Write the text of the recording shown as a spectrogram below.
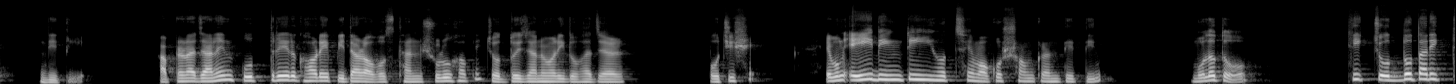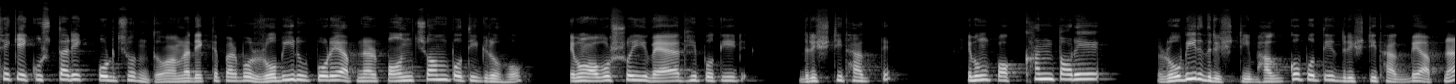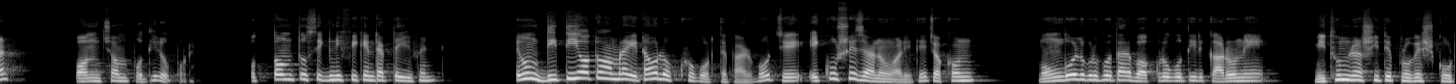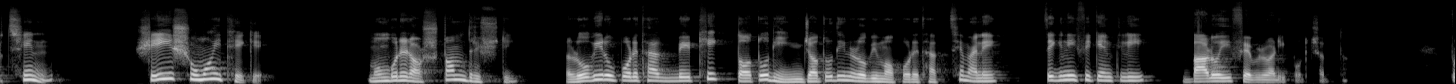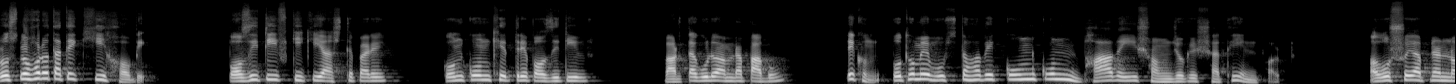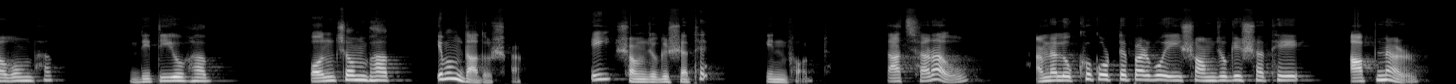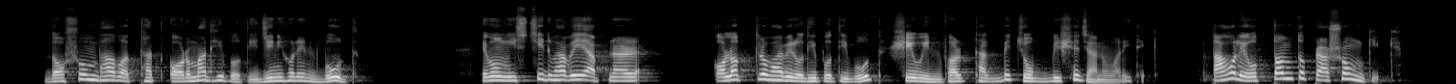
দ্বিতীয়। আপনারা জানেন পুত্রের ঘরে পিতার অবস্থান শুরু হবে চোদ্দই জানুয়ারি দু হাজার পঁচিশে। এবং এই দিনটিই হচ্ছে মকর সংক্রান্তির দিন। মূলত ঠিক চোদ্দ তারিখ থেকে একুশ তারিখ পর্যন্ত আমরা দেখতে পারব রবির উপরে আপনার পঞ্চম প্রতিগ্রহ এবং অবশ্যই ব্যয়াধিপতির দৃষ্টি থাকবে এবং পক্ষান্তরে রবির দৃষ্টি, ভাগ্যপতির দৃষ্টি থাকবে আপনার পঞ্চম পতির ওপরে। অত্যন্ত সিগনিফিকেন্ট একটা ইভেন্ট এবং দ্বিতীয়ত আমরা এটাও লক্ষ্য করতে পারব যে একুশে জানুয়ারিতে যখন মঙ্গল গ্রহ তার বক্রগতির কারণে মিথুন রাশিতে প্রবেশ করছেন, সেই সময় থেকে মঙ্গলের অষ্টম দৃষ্টি রবির উপরে থাকবে ঠিক ততদিন, যতদিন রবি মকরে থাকছে মানে সিগনিফিকেন্টলি বারোই ফেব্রুয়ারি পর্যন্ত। প্রশ্ন হলো তাতে কি হবে? পজিটিভ কি কি আসতে পারে? কোন কোন ক্ষেত্রে পজিটিভ বার্তাগুলো আমরা পাবো। দেখুন, প্রথমে বুঝতে হবে কোন কোন ভাব এই সংযোগের সাথে ইনভলভ অবশ্যই আপনার নবম ভাব, দ্বিতীয় ভাব, পঞ্চম ভাব এবং দ্বাদশ ভাব। এই সংযোগের সাথে ইনভলভ তাছাড়াও আমরা লক্ষ্য করতে পারব এই সংযোগের সাথে আপনার দশম ভাব অর্থাৎ কর্মাধিপতি যিনি হলেন বুধ এবং নিশ্চিতভাবে আপনার কলত্রভাবের অধিপতি বুধ সেও ইনভলভ থাকবে চব্বিশে জানুয়ারি থেকে। তাহলে অত্যন্ত প্রাসঙ্গিক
